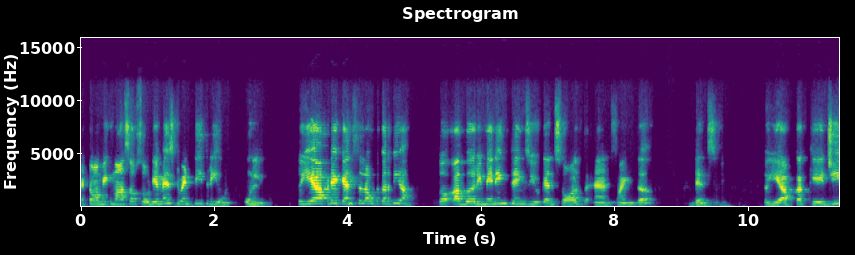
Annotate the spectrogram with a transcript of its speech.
atomic mass of sodium is 23 only तो ये आपने कैंसिल आउट कर दिया। तो अब remaining things you can solve and find the density तो ये आपका K G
